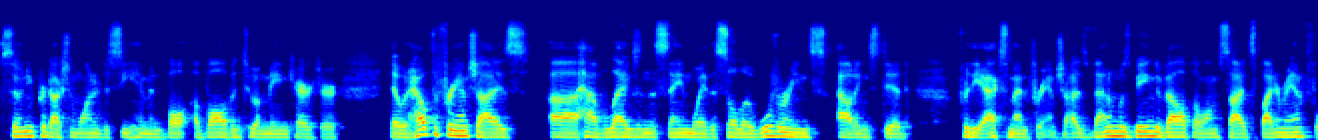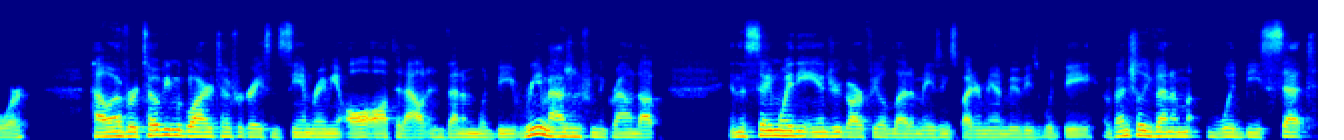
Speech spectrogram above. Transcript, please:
Sony production wanted to see him evolve into a main character that would help the franchise uh, have legs in the same way the solo Wolverine's outings did for the X Men franchise. Venom was being developed alongside Spider Man 4 However, Tobey Maguire, Topher Grace, and Sam Raimi all opted out, and Venom would be reimagined from the ground up in the same way the Andrew Garfield led Amazing Spider Man movies would be. Eventually, Venom would be set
